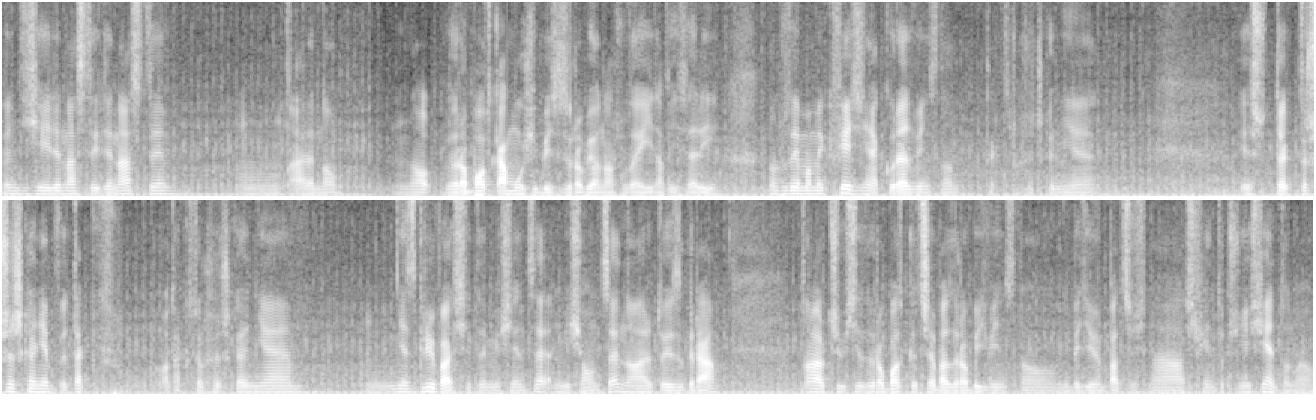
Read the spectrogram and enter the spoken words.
więc dzisiaj 11, 11, mm, ale no, no, robotka musi być zrobiona tutaj na tej serii, no tutaj mamy kwiecień akurat, więc no, tak troszeczkę nie, jeszcze tak troszeczkę nie, tak, o tak troszeczkę nie, nie zgrywa się te miesiące, miesiące, no ale to jest gra, no ale oczywiście robotkę trzeba zrobić, więc no nie będziemy patrzeć na święto czy nie święto, no.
